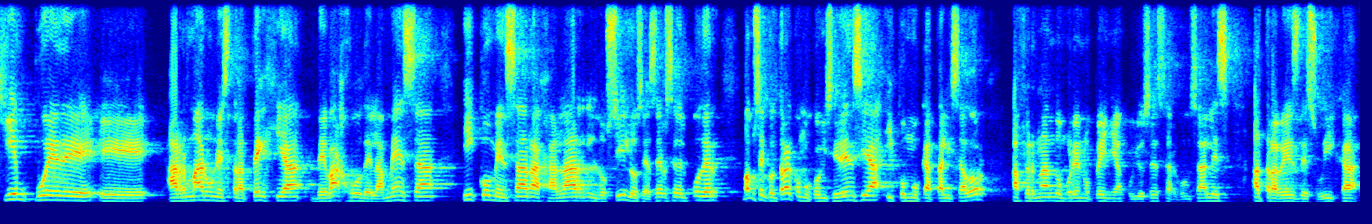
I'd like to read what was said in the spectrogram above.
quién puede eh, armar una estrategia debajo de la mesa y comenzar a jalar los hilos y hacerse del poder, vamos a encontrar como coincidencia y como catalizador a Fernando Moreno Peña, Julio César González, a través de su hija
